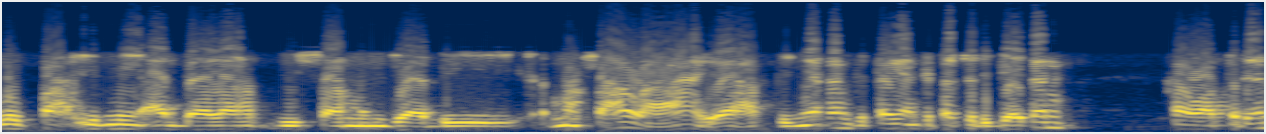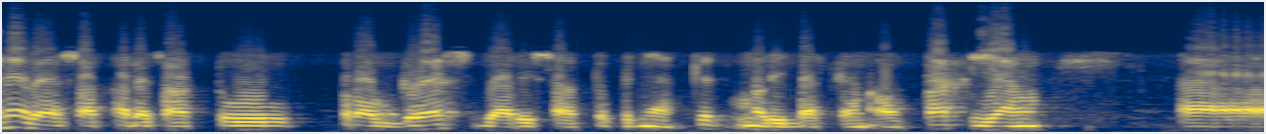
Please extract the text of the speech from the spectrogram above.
lupa ini adalah bisa menjadi masalah ya artinya kan kita yang kita curigai kan khawatirnya ini ada ada satu progres dari satu penyakit melibatkan otak yang uh,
